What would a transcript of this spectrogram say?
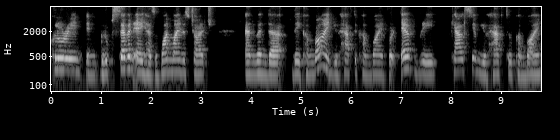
chlorine in group 7A has a one minus charge. And when the, they combine, you have to combine for every calcium, you have to combine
